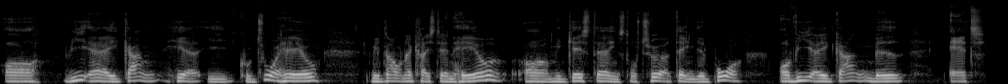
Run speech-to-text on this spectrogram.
Og vi er i gang her i Kulturhave. Mit navn er Christian Have, og min gæst er instruktør Daniel Bohr. Og vi er i gang med at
